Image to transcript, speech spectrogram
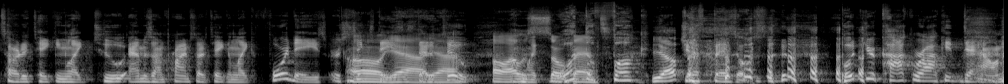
started taking like two, Amazon Prime started taking like four days or six Oh, days yeah, instead yeah. of two. Oh, I I'm was like, so what the fuck, Yep. Jeff Bezos? Put your cock rocket down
